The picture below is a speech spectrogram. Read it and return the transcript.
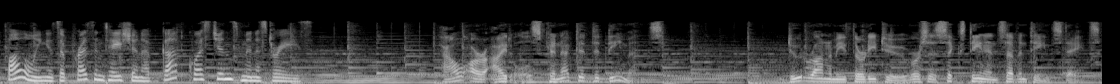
following is a presentation of Got Questions Ministries. How are idols connected to demons? Deuteronomy 32 verses 16 and 17 states,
